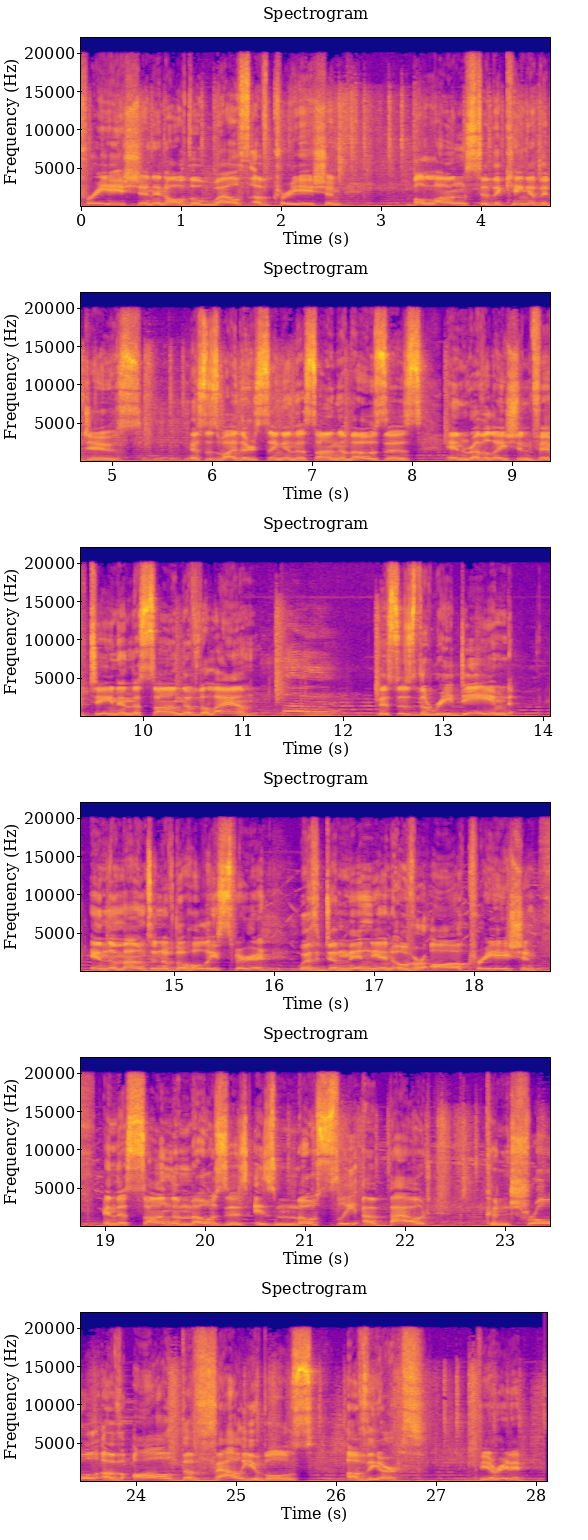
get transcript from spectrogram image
creation and all the wealth of creation belongs to the King of the Jews. This is why they're singing the Song of Moses in Revelation 15 and the Song of the Lamb. This is the redeemed in the mountain of the Holy Spirit with dominion over all creation. And the Song of Moses is mostly about control of all the valuables of the earth. If you read it,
